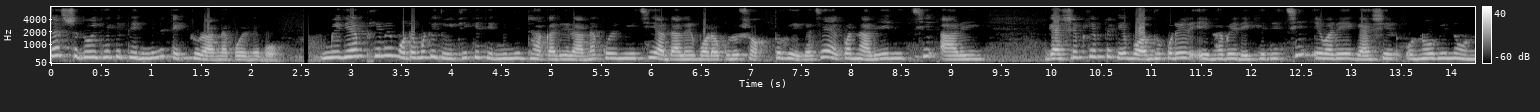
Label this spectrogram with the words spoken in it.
জাস্ট দুই থেকে তিন মিনিট একটু রান্না করে নেব। মিডিয়াম ফ্লেমে মোটামুটি দুই থেকে তিন মিনিট ঢাকা দিয়ে রান্না করে নিয়েছি আর ডালের বড়াগুলো শক্ত হয়ে গেছে। একবার নাড়িয়ে নিচ্ছি আর এই গ্যাসের ফ্লেমটাকে বন্ধ করে এইভাবে রেখে দিচ্ছি। এবারে গ্যাসের অন্য অভিন্ন অন্য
